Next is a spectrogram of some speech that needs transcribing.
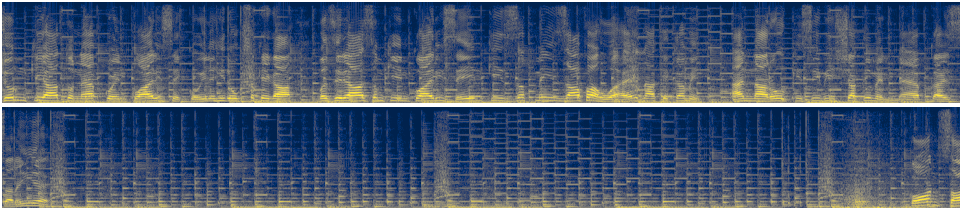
जुर्म किया तो नैब को इंक्वायरी से कोई नहीं रोक सकेगा। वज़ीर आज़म की इंक्वायरी से इनकी इज़्ज़त में इजाफा हुआ है, ना कि कमी। एनआरओ किसी भी शक्ल में नैब का हिस्सा नहीं है। कौन सा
